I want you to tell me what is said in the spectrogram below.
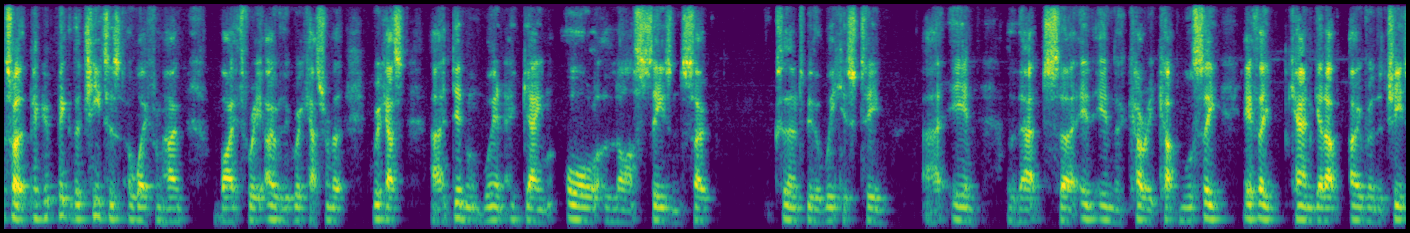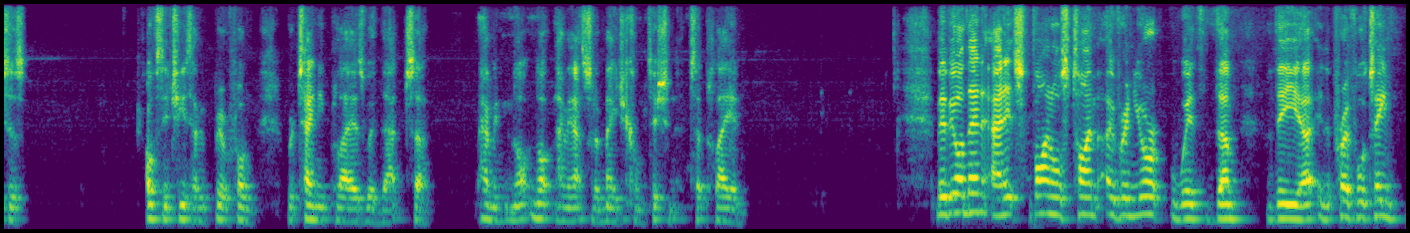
sorry, pick, pick the Cheetahs away from home by three over the Greek Griquas. Remember, Griquas uh, didn't win a game all last season, so for them to be the weakest team uh, in that uh, in in the Currie Cup. We'll see if they can get up over the Cheetahs. Obviously, Cheetahs have a bit of a problem retaining players with that uh, having not not having that sort of major competition to play in. Moving on then, and it's finals time over in Europe with um, the uh, in the Pro 14.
